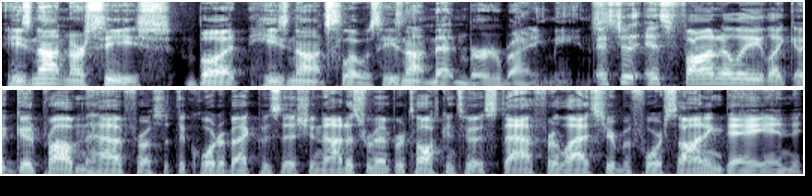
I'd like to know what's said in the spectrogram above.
He- he's not Narcisse, but he's not slow as he's not Mettenberger by any means. It's just it's finally like a good problem to have for us at the quarterback position. I just remember talking to a staffer last year before signing day, and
